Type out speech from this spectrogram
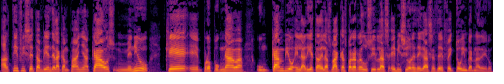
artífice también de la campaña Chaos Menu, que eh, propugnaba un cambio en la dieta de las vacas para reducir las emisiones de gases de efecto invernadero.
